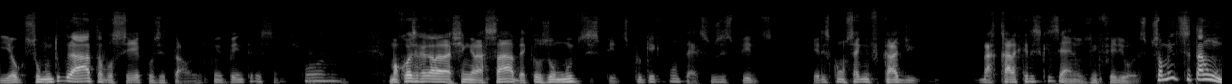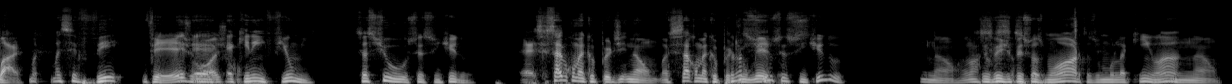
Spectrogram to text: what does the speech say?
E eu sou muito grato a você, coisa e tal. Foi bem interessante. Porra. Uma coisa que a galera acha engraçada é que eu usou muitos espíritos. Por que que acontece? Os espíritos, eles conseguem ficar de, da cara que eles quiserem, os inferiores. Principalmente se você tá num bar. Mas, mas você vê. Vejo, é, lógico. é que nem filme. Você assistiu o Sexto Sentido? É, você sabe como é que eu perdi? Não, mas você sabe como é que eu Você perdi não o assistiu medo? o Sexto Sentido? Não, eu não Eu vejo pessoas mortas, o molequinho lá, Não.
